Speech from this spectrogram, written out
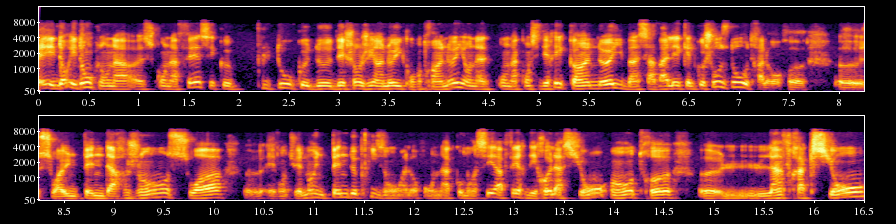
et donc, et donc on a, ce qu'on a fait, c'est que plutôt que d'échanger un œil contre un œil, on a, on a considéré qu'un œil, ben, ça valait quelque chose d'autre. Alors, euh, euh, soit une peine d'argent, soit euh, éventuellement une peine de prison. Alors, on a commencé à faire des relations entre l'infraction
